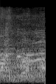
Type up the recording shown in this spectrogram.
Ha ha ha!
